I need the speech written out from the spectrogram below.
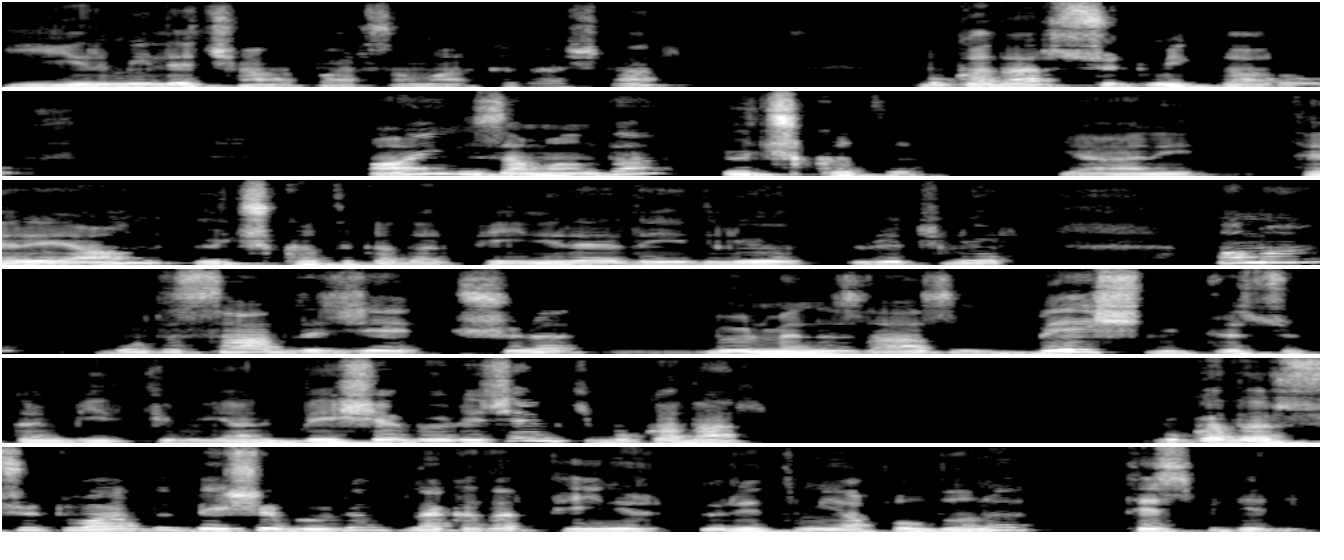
20 ile çarparsam arkadaşlar bu kadar süt miktarı olur. Aynı zamanda 3 katı yani tereyağın 3 katı kadar peynir elde ediliyor, üretiliyor. Ama burada sadece şunu bölmeniz lazım. 5 litre sütten 1 kilo. Yani 5'e böleceğim ki bu kadar bu kadar süt vardı. 5'e böldüm. Ne kadar peynir üretimi yapıldığını tespit edeyim.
